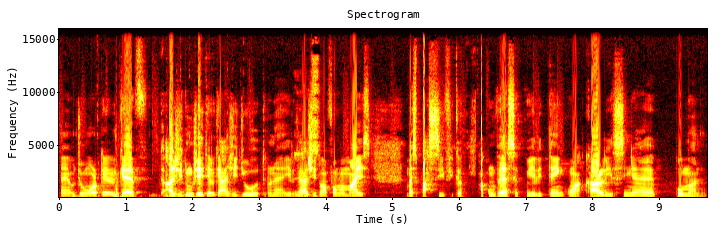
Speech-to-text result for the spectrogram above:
né? O John Walker ele quer agir de um jeito e ele quer agir de outro, né? Ele quer Isso. agir de uma forma mais, mais pacífica. A conversa que ele tem com a Carly, assim, é. Pô, mano,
